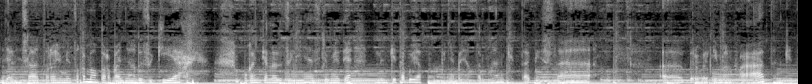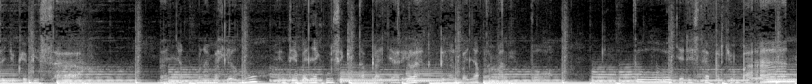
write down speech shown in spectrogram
menjalin silaturahim itu kan memperpanjang rezeki ya. Bukan karena rezekinya sih cuma ya. Dan kita banyak punya banyak teman kita bisa eh, berbagi manfaat dan kita juga bisa ilmu intinya banyak bisa kita pelajari lah dengan banyak teman itu. Gitu. Jadi setiap perjumpaan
